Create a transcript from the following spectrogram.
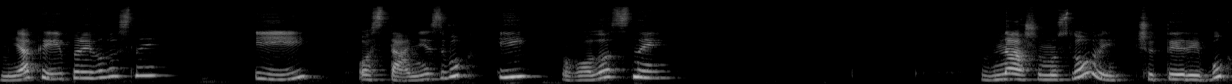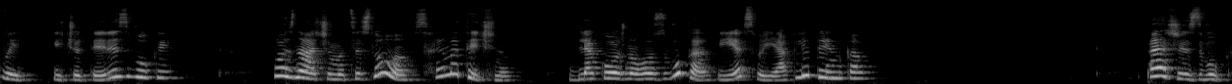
М'який приголосний. І. Останній звук І. Голосний. В нашому слові чотири букви і чотири звуки. Позначимо це слово схематично. Для кожного звука є своя клітинка. Перший звук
